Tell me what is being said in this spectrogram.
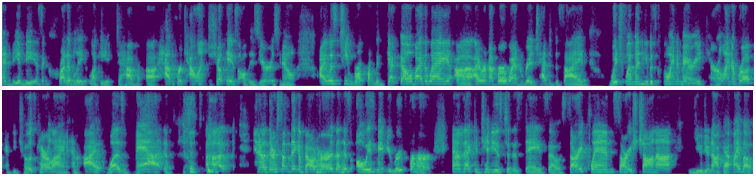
and B&B is incredibly lucky to have uh, had her talent to showcase all these years. You know, I was Team Brooke from the get go. By the way, uh, I remember when Ridge had to decide which women he was going to marry, Caroline or Brooke, and he chose Caroline, and I was mad. uh, you know, there's something about her that has always made me root for her, and that continues to this day. So sorry, Quinn. Sorry, Shauna. You do not get my vote.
